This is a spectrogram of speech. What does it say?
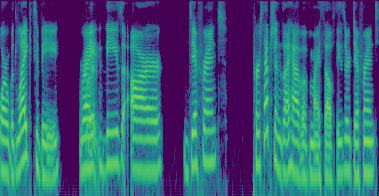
or would like to be, right? right? These are different perceptions I have of myself. These are different,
